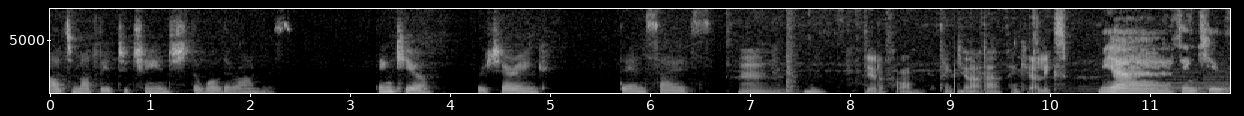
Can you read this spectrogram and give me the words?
ultimately to change the world around us. Thank you for sharing the insights. Mm. Mm. Beautiful. Thank you, Ada. Thank you, Alixe. Yeah, thank you.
